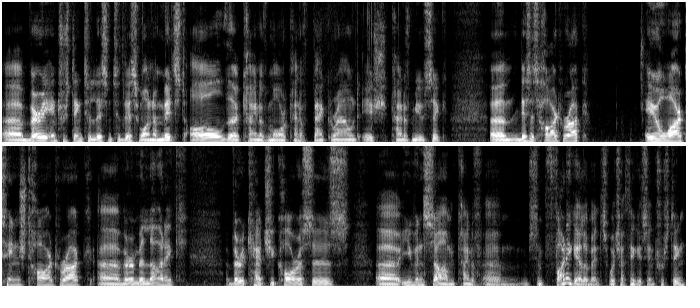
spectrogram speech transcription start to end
Uh, very interesting to listen to this one amidst all the kind of more kind of background-ish kind of music. Um, this is hard rock, AOR tinged hard rock, uh, very melodic, very catchy choruses, uh, even some kind of um, symphonic elements, which I think is interesting.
